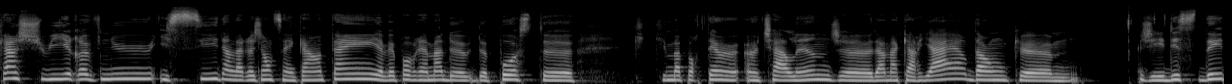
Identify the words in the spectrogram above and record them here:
je suis revenue ici, dans la région de Saint-Quentin, il n'y avait pas vraiment de, de poste qui, m'apportait un, challenge euh, dans ma carrière. Donc, euh, j'ai décidé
